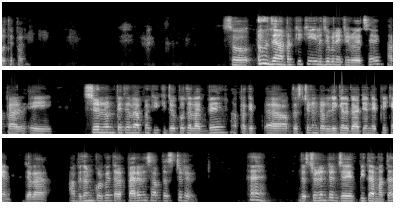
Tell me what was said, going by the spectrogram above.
হতে পারে। সো দেন আপনার কি কি এলিজিবিলিটি রয়েছে? আপনার এই স্টুডেন্ট লোন পেতে হলে আপনার কি কি যোগ্যতা লাগবে? আপনাকে of the student or legal guardian applicant যারা আবেদন করবে, তারা প্যারেন্টস অফ দ্য স্টুডেন্ট হ্যাঁ দ্য স্টুডেন্টের যে পিতা মাতা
